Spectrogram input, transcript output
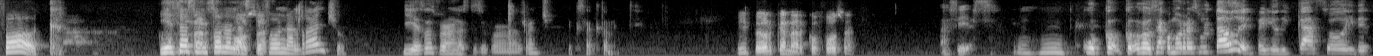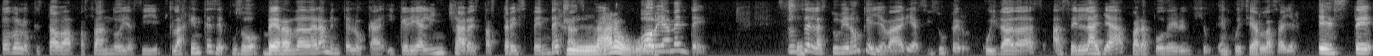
Fuck. Y esas son solo las que fueron al rancho. Y esas fueron las que se fueron al rancho, exactamente. Y peor que narcofosa. Así es. Co- o sea, como resultado del periodicazo y de todo lo que estaba pasando y así, pues, la gente se puso verdaderamente loca y quería linchar a estas tres pendejas. Claro, güey. Obviamente. Entonces Sí. se las tuvieron que llevar y así súper cuidadas a Celaya para poder enju- enjuiciarlas allá. Este,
